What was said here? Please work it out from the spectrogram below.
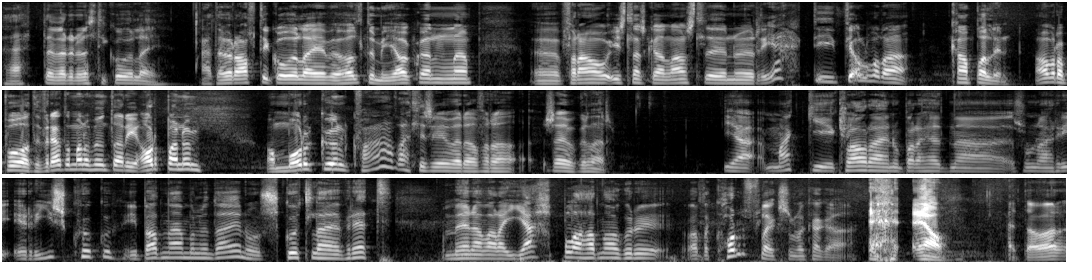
þetta verður allt í góðu lagi Þetta verður allt í góðu lagi ef við höldum í jákvæðanina uh, frá íslenska landsliðinu rétt í þjálfara kampalinn. Það var að búða til fréttamannafundar í Árbanum á morgun. Hvað ætli sig verið að fara að segja okkur þar? Já Maggi kláraði nú bara hérna svona rí, rísköku í barnaðamölum daginn og skuttlaði frétt og meðan að var að jafla hann á okkur var þetta korflex svona kakaða Já Þetta var,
